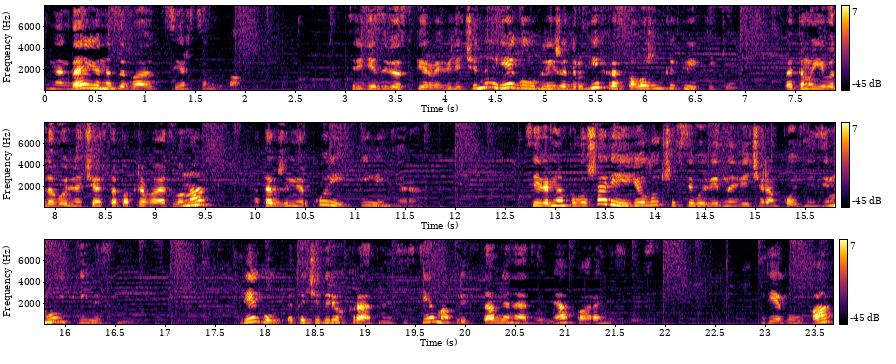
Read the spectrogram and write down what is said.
Иногда ее называют «сердцем льва». Среди звезд первой величины Регул ближе других расположен к эклиптике, поэтому его довольно часто покрывает Луна, а также Меркурий и Венера. В северном полушарии ее лучше всего видно вечером поздней зимой и весной. Регул – это четырехкратная система, представленная двумя парами звезд. Регул А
